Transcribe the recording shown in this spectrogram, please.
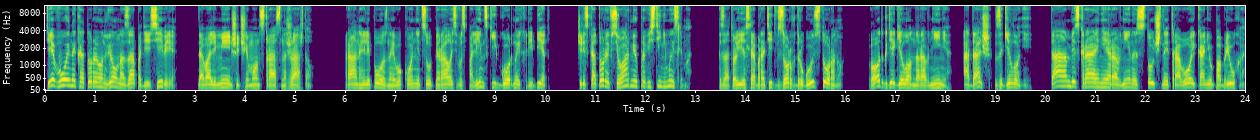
Те войны, которые он вел на западе и севере, давали меньше, чем он страстно жаждал. Рано или поздно его конница упиралась в Исполинский горный хребет, через который всю армию провести немыслимо. Зато если обратить взор в другую сторону, вот где Гелон на равнине, а дальше, за Гелонией, там бескрайние равнины с тучной травой коню по брюхо,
